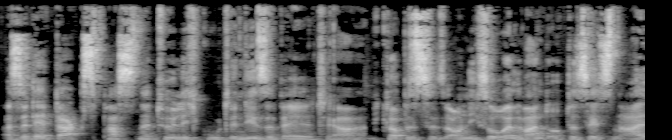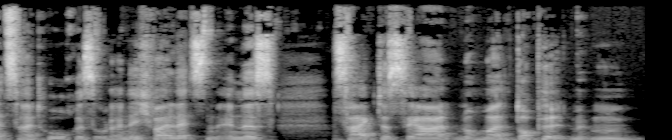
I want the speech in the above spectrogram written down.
Also der DAX passt natürlich gut in diese Welt, ja. Ich glaube, es ist jetzt auch nicht so relevant, ob das jetzt ein Allzeithoch ist oder nicht, weil letzten Endes zeigt es ja nochmal doppelt mit einem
